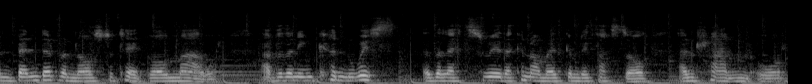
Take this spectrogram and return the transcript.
yn benderfynol strategol mawr a byddwn ni'n cynnwys y ddyletswydd economaidd gymdeithasol yn rhan o'r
